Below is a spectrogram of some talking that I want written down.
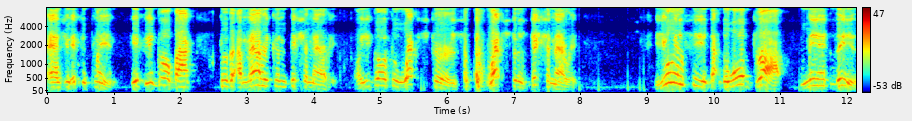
as you explained. If you go back to the American dictionary, or you go to Webster's Webster's dictionary, you will see that the word drop means this.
